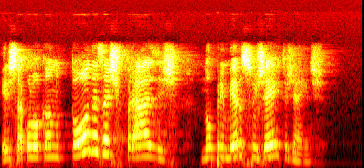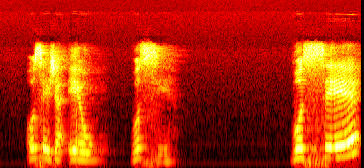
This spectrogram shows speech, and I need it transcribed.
ele está colocando todas as frases no primeiro sujeito, gente. Ou seja, eu, você. Você,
